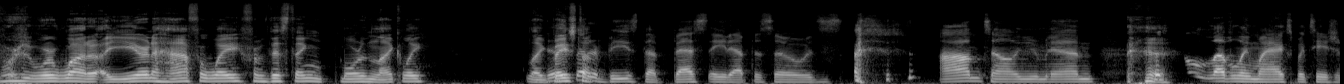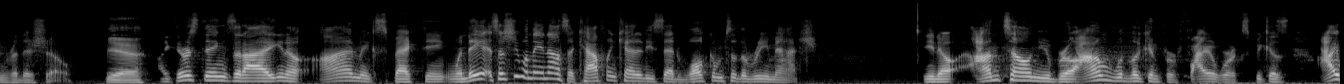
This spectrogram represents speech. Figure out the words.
we're we're what a year and a half away from this thing, more than likely. Like this based better on be the best eight episodes. I'm telling you, man. No leveling my expectation for this show. yeah, Like there's things that I, you know, I'm expecting when they, especially when they announced that Kathleen Kennedy said, "Welcome to the rematch." You know, I'm telling you, bro, I'm looking for fireworks because I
